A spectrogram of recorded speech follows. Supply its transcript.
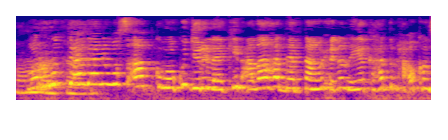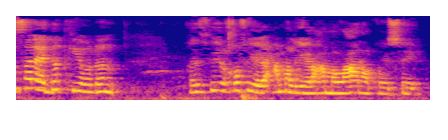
مرت على أنا وصابك وكو جري لكن على هاد دارتان وحدن اياك هاد محاك كنصلع دتك يا ولن خفي خفي عمل يا عمل أنا كويسين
